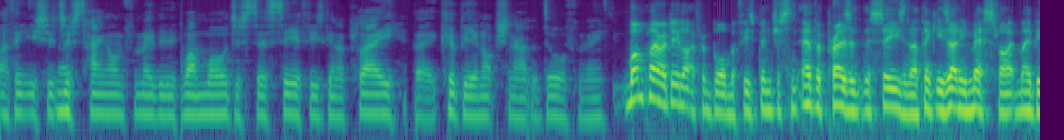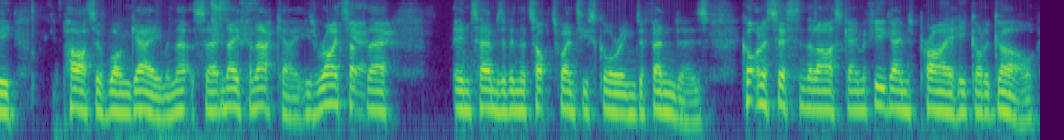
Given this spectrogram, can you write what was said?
I think you should yeah. just hang on for maybe one more just to see if he's going to play. But it could be an option out the door for me. One player I do like from Bournemouth, he's been just an ever present this season. I think he's only missed like maybe maybe part of one game, and that's uh, Nathan Ake. He's right up yeah, there in terms of in the top 20 scoring defenders. Got an assist in the last game. A few games prior, he got a goal.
